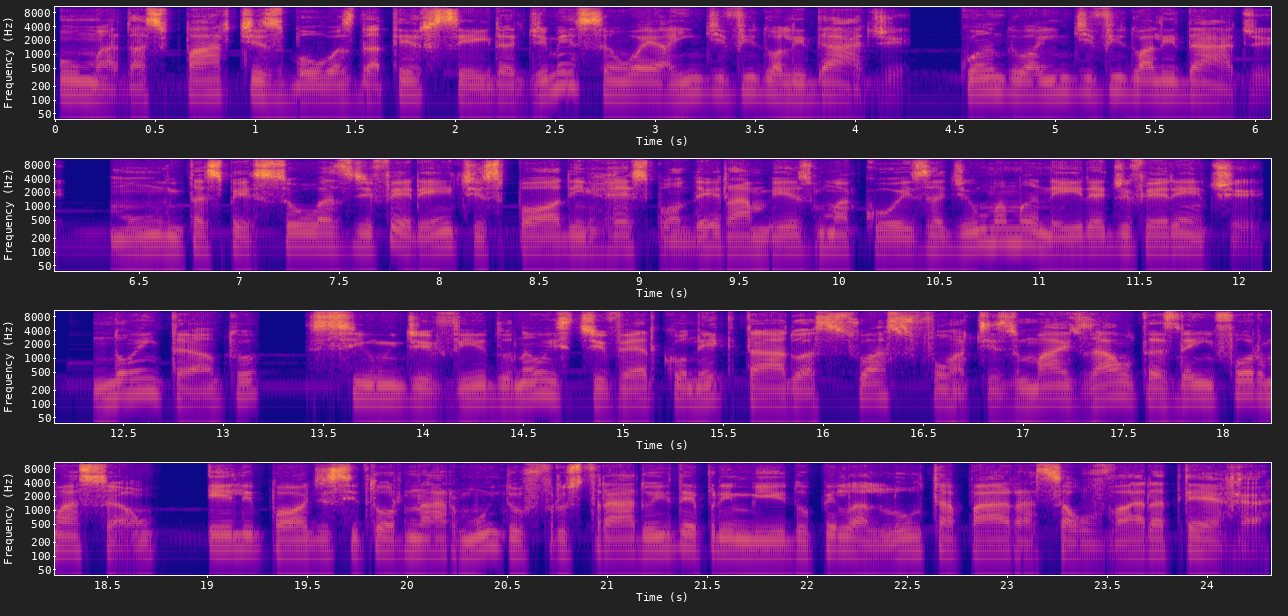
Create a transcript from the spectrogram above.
Uma das partes boas da terceira dimensão é a individualidade. Quando a individualidade, Muitas pessoas diferentes podem responder à mesma coisa de uma maneira diferente. No entanto, se o indivíduo não estiver conectado às suas fontes mais altas de informação, ele pode se tornar muito frustrado e deprimido pela luta para salvar a Terra,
